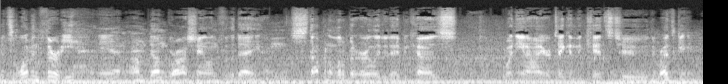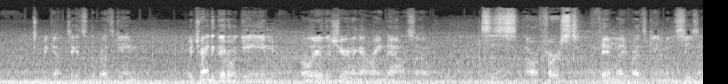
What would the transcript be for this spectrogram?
It's 11:30 and I'm done garage sailing for the day. I'm stopping a little bit early today because Whitney and I are taking the kids to the Reds game. We got tickets to the Reds game. We tried to go to a game earlier this year and I got rained out, so this is our first family Reds game of the season.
